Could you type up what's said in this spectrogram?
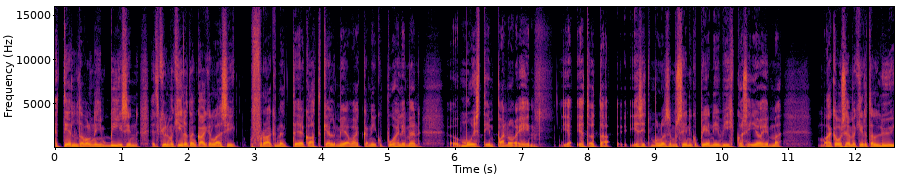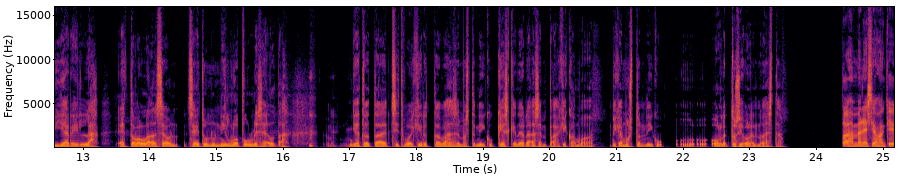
Että tietyllä tavalla niihin biisin, että kyllä mä kirjoitan kaikenlaisia fragmentteja, katkelmia vaikka niinku puhelimen muistiinpanoihin. Ja, ja, tota, ja sitten mulla on semmoisia niinku pieniä vihkosia, joihin mä, aika usein mä kirjoitan lyijärillä. Että tavallaan se, on, se ei tunnu niin lopulliselta. Ja tota, että sit voi kirjoittaa vähän semmoista niinku keskeneräisempääkin kamaa, mikä musta on niinku ole, tosi olennaista. Toihan menisi johonkin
